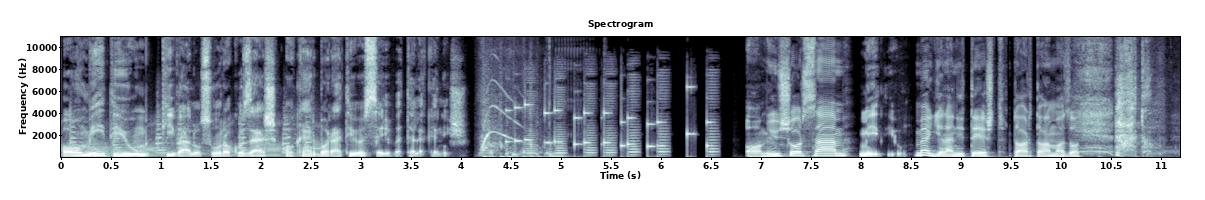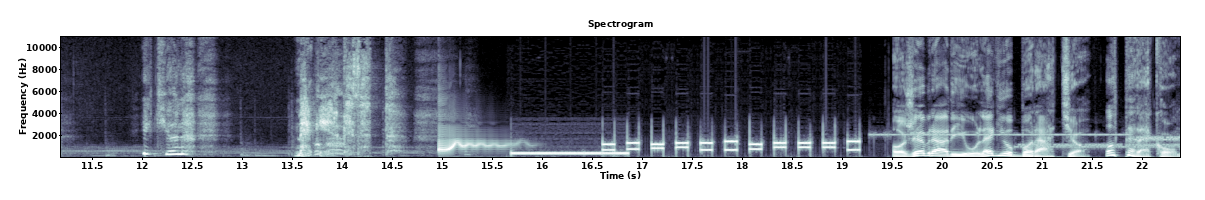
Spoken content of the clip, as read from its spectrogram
A médium kiváló szórakozás, akár baráti összejöveteleken is. A műsorszám Médium. megjelenítést tartalmazott. Látom. Itt jön. Megérkezett. A Zsebrádió legjobb barátja a Telekom.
